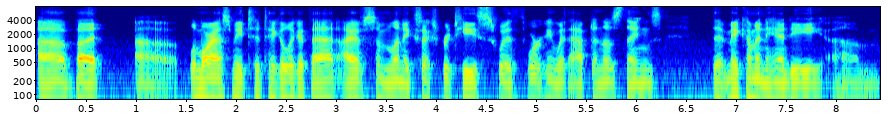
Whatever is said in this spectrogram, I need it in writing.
Uh, but uh, Limor asked me to take a look at that. I have some Linux expertise with working with apt and those things that may come in handy. Um,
